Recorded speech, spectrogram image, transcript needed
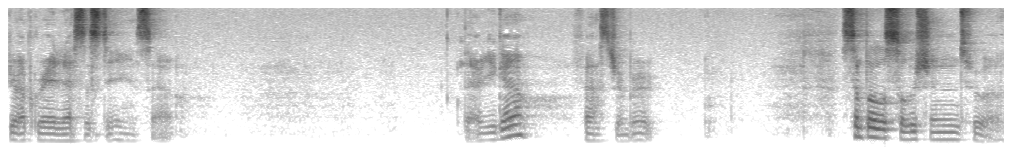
your upgraded SSD. So there you go, faster boot. Simple solution to a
